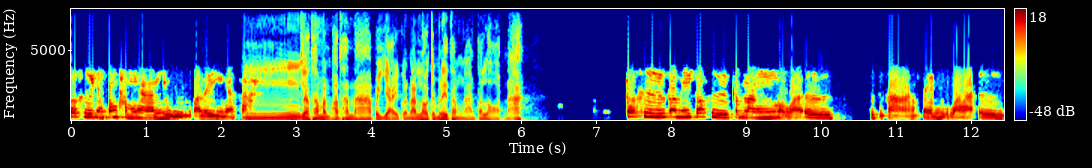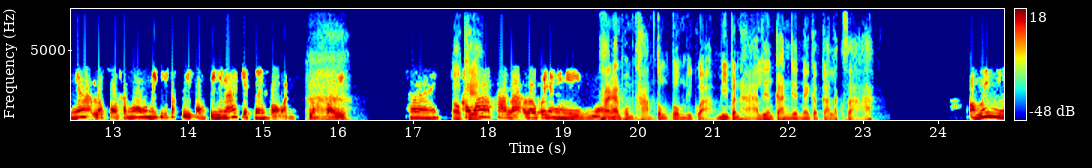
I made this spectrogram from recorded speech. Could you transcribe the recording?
ก็คือยังต้องทำงานอยู่อะไรอย่างเงี้ยค่ะ อืมแล้วถ้ามันพัฒนาไปใหญ่กว่านั้น เราจะไม่ได้ทำงานตลอดนะ ก็คือตอนนี้ก็คือกำลังบอกว่า เออ ศึกษากับแฟนอยู่ว่า เออเนี่ยเราขอทำงานตรงนี้อีกสักปีสองปีนะเก็บเงินก่อนแล้วค่อยอ่าใช่โอเพเคราะว่าภาระเราก็ยังมีอยู่ถ้างั้นผมถามตรงๆดีกว่า มีปัญหาเรื่องการเงินไหมกับการรักษาอ๋อไม่มี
